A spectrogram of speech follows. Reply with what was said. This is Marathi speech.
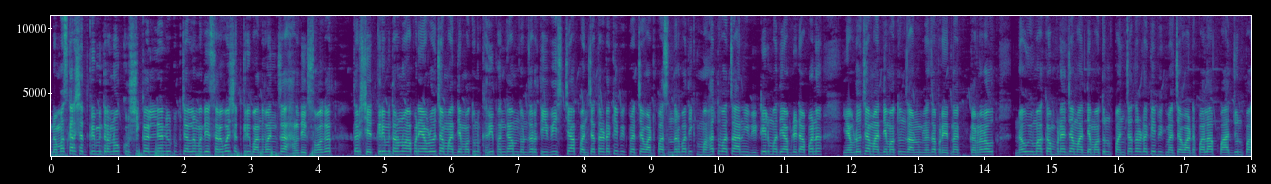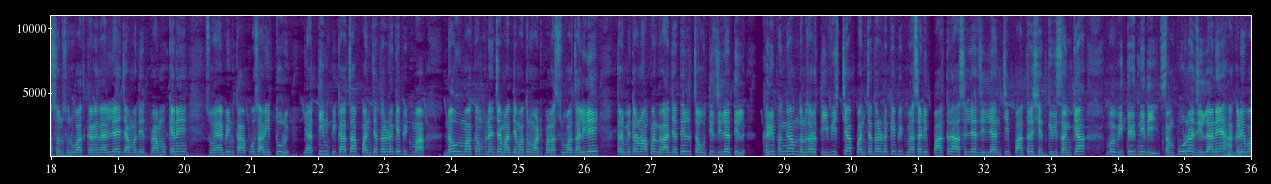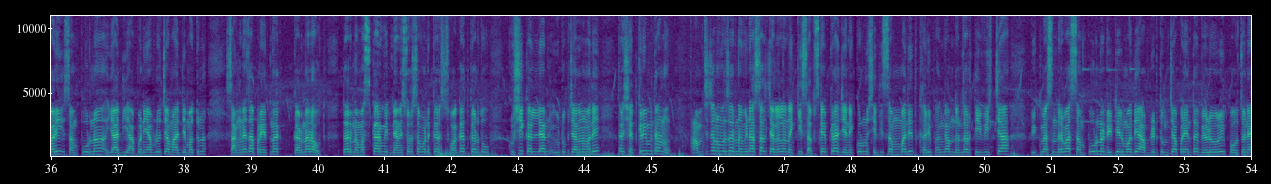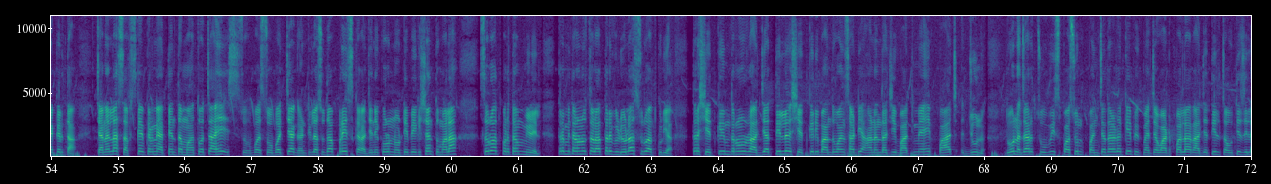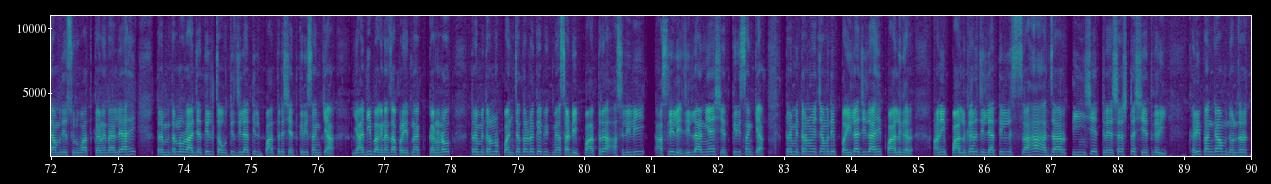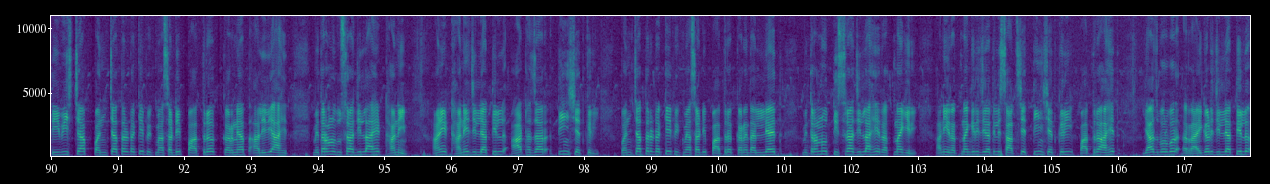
नमस्कार शेतकरी मित्रांनो कृषी कल्याण यूट्यूब चॅनलमध्ये सर्व शेतकरी बांधवांचं हार्दिक स्वागत. तर शेतकरी मित्रांनो आपण या माध्यमातून खरीप हंगाम दोन हजार तेवीसच्या पंच्याहत्तर टक्के पिकाच्या वाटपासंदर्भात एक महत्त्वाचा आणि डिटेलमध्ये अपडेट आपण या माध्यमातून जाणून घेण्याचा प्रयत्न करणार आहोत. नऊ विमा कंपन्यांच्या माध्यमातून पंच्याहत्तर टक्के पिकम्याच्या वाटपाला पाच जूनपासून सुरुवात करण्यात आलेली आहे. ज्यामध्ये प्रामुख्याने सोयाबीन कापूस आणि तूर या तीन पिकाचा पंच्याहत्तर टक्के पिकमा नऊ विमा कंपन्यांच्या माध्यमातून वाटपाला सुरुवात झालेली आहे. तर मित्रांनो आपण राज्यातील चौतीस जिल्ह्यातील खरीप हंगाम दोन हजार मागच्या पंच्याहत्तर टक्के पिकम्यासाठी पात्र असलेल्या जिल्ह्यांची पात्र शेतकरी संख्या व वितरित निधी संपूर्ण जिल्ह्याने आकडेवारी संपूर्ण यादी आपण या व्हिडिओच्या माध्यमातून सांगण्याचा प्रयत्न करणार आहोत. तर नमस्कार मी ज्ञानेश्वर सवणकर स्वागत करतो कृषी कल्याण यूट्यूब चॅनलमध्ये. तर शेतकरी मित्रांनो आमच्या चॅनलवर जर नवीन असाल चॅनलला नक्की सबस्क्राईब करा जेणेकरून शेती संबंधित खरीप हंगाम दोन हजार तेवीसच्या पिकम्यासंदर्भात संपूर्ण डिटेलमध्ये अपडेट तुमच्यापर्यंत वेळोवेळी पोहोचवण्याकरिता चॅनलला सबस्क्राईब करणे अत्यंत महत्त्वाचं आहे. सोबत सोबतच्या घंटीला सुद्धा प्रेस करा जेणेकरून नोटिफिकेशन तुम्हाला सर्वात प्रथम मिळेल. तर मित्रांनो चला तर व्हिडिओला सुरुवात करूया. तर शेतकरी मित्रांनो राज्यातील शेतकरी बांधवांसाठी आनंदाची बातमी आहे. पाच जून दोन हजार चोवीसपासून पंच्याहत्तर टक्के पिकम्याच्या वाटपाला राज्यातील चौतीस जिल्ह्यामध्ये सुरुवात करण्यात आली आहे. तर मित्रांनो राज्यातील चौतीस जिल्ह्यातील पात्र शेतकरी संख्या यादी बघण्याचा प्रयत्न करणार आहोत. तर मित्रांनो पंच्याहत्तर टक्के पिकम्यासाठी पात्र असलेली असलेली जिल्हानिहाय शेतकरी संख्या. तर मित्रांनो याच्यामध्ये पहिला जिल्हा आहे पालघर आणि पालघर जिल्ह्यातील सहा हजार तीनशे त्रेसष्ट शेतकरी खरीप हंगाम दोन हजार तेवीसच्या पंच्याहत्तर टक्के पिकम्यासाठी पात्र करण्यात आलेली आहेत. मित्रांनो दुसरा जिल्हा आहे ठाणे. आणि ठाणे जिल्ह्यातील आठ हजार तीन शेतकरी पंच्याहत्तर टक्के पिकम्यासाठी पात्र करण्यात आलेले आहेत. मित्रांनो तिसरा जिल्हा आहे रत्नागिरी. आणि रत्नागिरी जिल्ह्यातील सातशे तीन शेतकरी पात्र आहेत. याचबरोबर रायगड जिल्ह्यातील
